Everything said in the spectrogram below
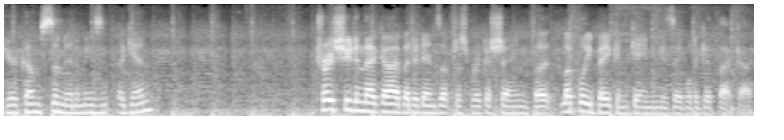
here comes some enemies again. Try shooting that guy, but it ends up just ricocheting, but luckily Bacon Gaming is able to get that guy.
